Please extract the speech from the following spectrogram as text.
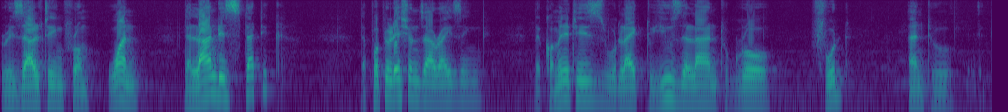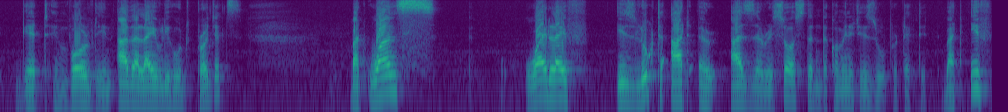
resulting from one, the land is static, the populations are rising, the communities would like to use the land to grow food and to get involved in other livelihood projects. But once wildlife is looked at a, as a resource, then the communities will protect it. But if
